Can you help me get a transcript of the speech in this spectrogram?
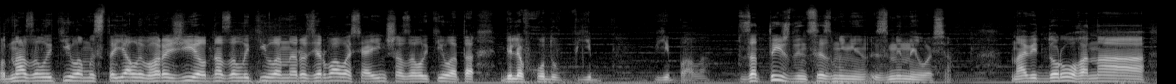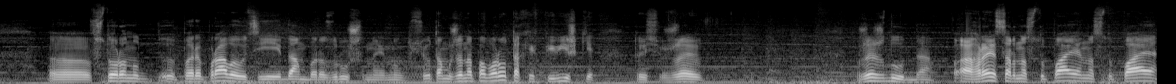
одна залетіла, ми стояли в гаражі, одна залетіла, не розірвалася, а інша залетіла та біля входу в'їб- в'їбала. За тиждень це змінилося. Навіть дорога на е, в сторону е, переправи у цієї дамби розрушеної. Ну, все, там вже на поворотах і в півішки. Тобто вже, вже ждуть. Да. Агресор наступає, наступає.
